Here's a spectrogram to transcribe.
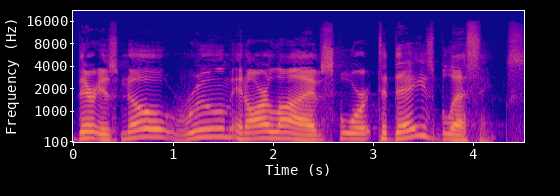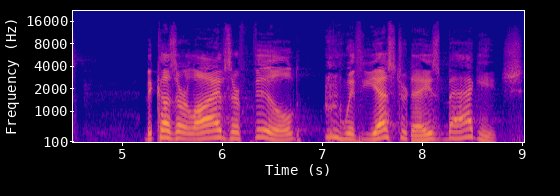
there is no room in our lives for today's blessings because our lives are filled with yesterday's baggage.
